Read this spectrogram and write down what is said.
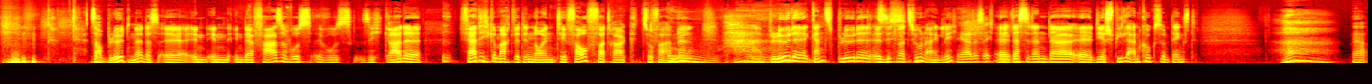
Ist auch blöd, ne? Dass äh, in, in, in der Phase, wo es wo es sich gerade fertig gemacht wird, den neuen TV-Vertrag zu verhandeln. Ha, blöde, ganz blöde äh, Situation eigentlich. Ja, das ist echt Äh, blöd. dass du dann da äh, dir Spiele anguckst und denkst, Ja,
